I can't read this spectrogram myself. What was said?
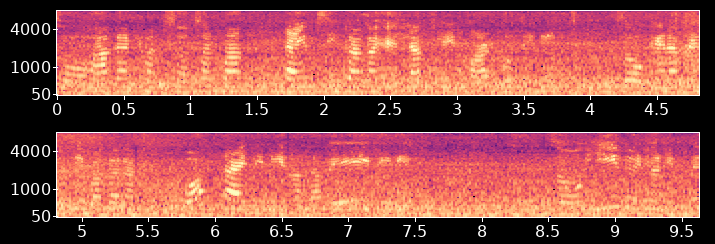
ಸೊ ಹಾಗಾಗಿ ಒಂದು ಸ್ವಲ್ಪ ಸ್ವಲ್ಪ ಟೈಮ್ ಸಿಕ್ಕಾಗ ಎಲ್ಲ ಕ್ಲೀನ್ ಮಾಡ್ಕೋತೀನಿ. ಸೊ ಓಕೆನಾ ಫ್ರೆಂಡ್ಸ್ ಇವಾಗ ನಾನು ಹೋಗ್ತಾ ಇದ್ದೀನಿ, ಅಲ್ಲವೇ ಇದ್ದೀನಿ. ಸೊ ಈ ವಿಡಿಯೋ ನಿಮ್ಮೆಲ್ಲರಿಗೂ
